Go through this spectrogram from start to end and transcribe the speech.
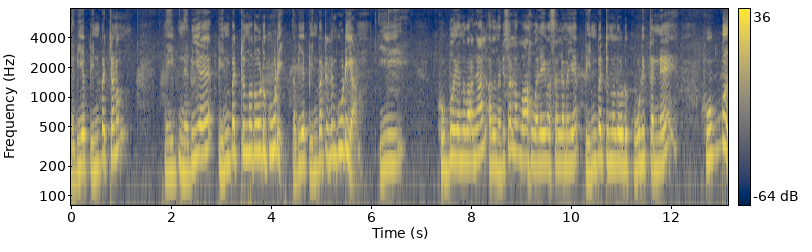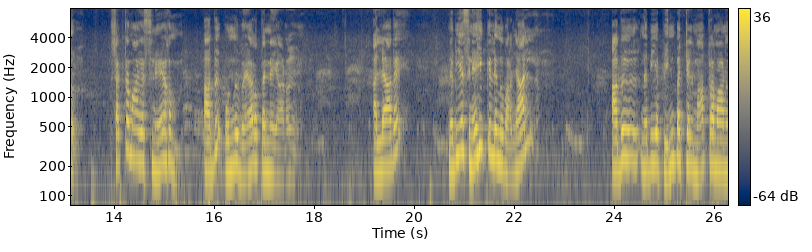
നബിയെ പിൻപറ്റണം. നബിയെ നബിയെ പിൻപറ്റുന്നതോടുകൂടി നബിയെ പിൻപറ്റലും കൂടിയാണ്. ഈ ഹുബ് എന്ന് പറഞ്ഞാൽ അത് നബി സല്ലാഹു അലൈഹി വസല്ലമയെ പിൻപറ്റുന്നതോട് കൂടി തന്നെ ഹുബ് ശക്തമായ സ്നേഹം അത് ഒന്ന് വേറെ തന്നെയാണ്. അല്ലാതെ നബിയെ സ്നേഹിക്കില്ലെന്ന് പറഞ്ഞാൽ അത് നബിയെ പിൻപറ്റൽ മാത്രമാണ്.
